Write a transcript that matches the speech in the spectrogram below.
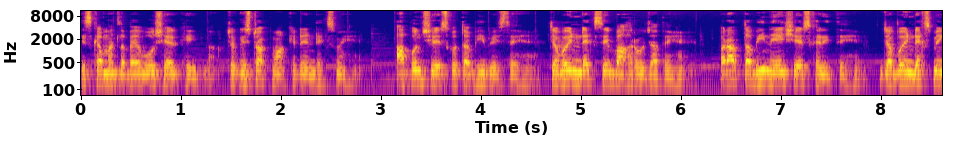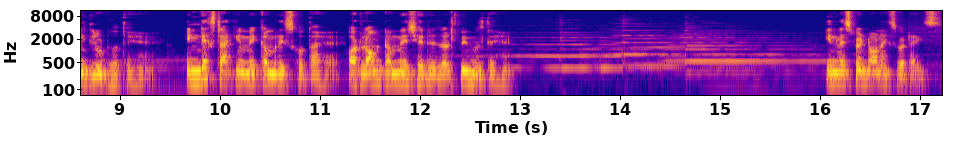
इसका मतलब है वो शेयर खरीदना, जो कि स्टॉक मार्केट इंडेक्स में है। आप उन शेयर्स को तभी बेचते हैं, जब वो इंडेक्स से बाहर हो जाते हैं, और आप तभी नए शेयर्स खरीदते हैं, जब वो इंडेक्स में इंक्लूड होते हैं। इंडेक्स ट्रैकिंग में कम रिस्क होता है, और लॉन्ग टर्म में अच्छे रिज़ल्ट भी मिलते हैं। इन्वेस्टमेंट ऑन एक्सपर्टाइज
